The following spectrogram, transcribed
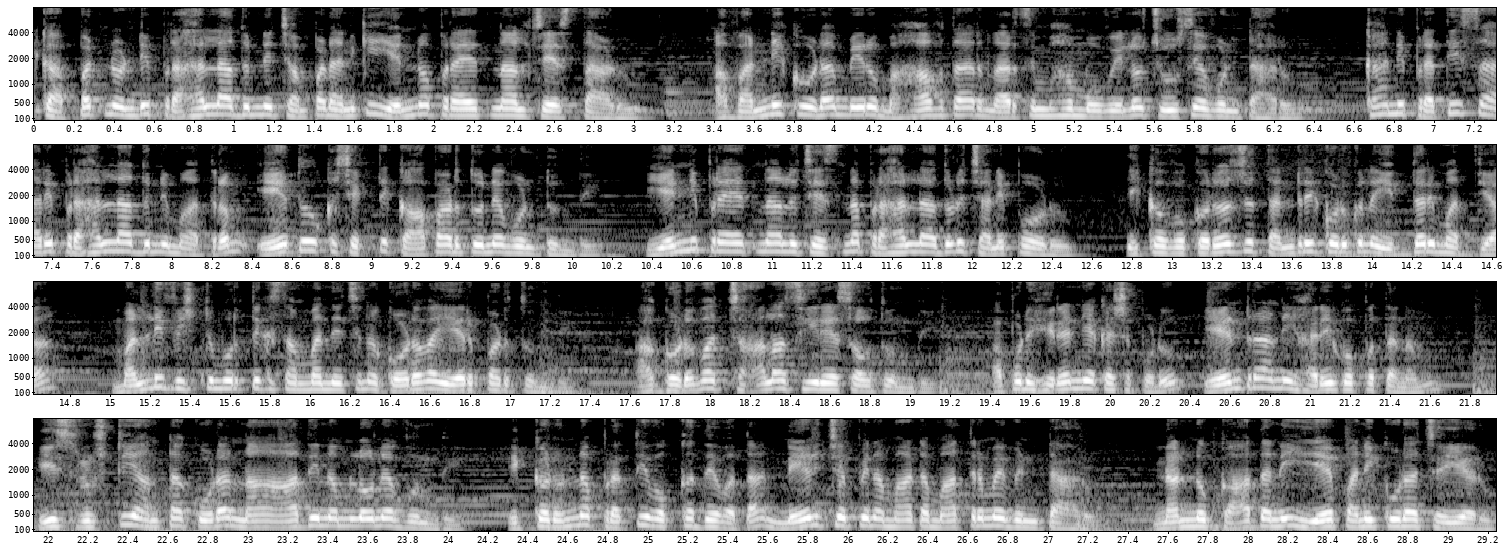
ఇక అప్పటి నుండి ప్రహ్లాదుడిని చంపడానికి ఎన్నో ప్రయత్నాలు చేస్తాడు. అవన్నీ కూడా మీరు మహావతార నరసింహ మూవీలో చూసే ఉంటారు. కానీ ప్రతిసారి ప్రహ్లాదుని మాత్రం ఏదో ఒక శక్తి కాపాడుతూనే ఉంటుంది. ఎన్ని ప్రయత్నాలు చేసినా ప్రహ్లాదుడు చనిపోడు. ఇక ఒకరోజు తండ్రి కొడుకుల ఇద్దరి మధ్య మళ్ళీ విష్ణుమూర్తికి సంబంధించిన గొడవ ఏర్పడుతుంది. ఆ గొడవ చాలా సీరియస్ అవుతుంది. అప్పుడు హిరణ్యకశపుడు ఏంట్రా నీ హరి గొప్పతనం ఈ సృష్టి అంతా కూడా నా ఆధీనంలోనే ఉంది. ఇక్కడున్న ప్రతి ఒక్క దేవత నేను చెప్పిన మాట మాత్రమే వింటారు. నన్ను కాదని ఏ పని కూడా చెయ్యరు.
